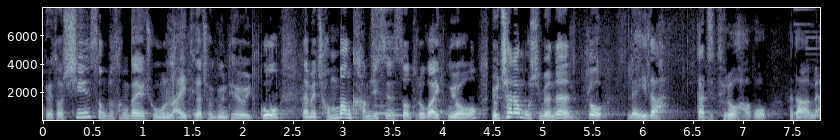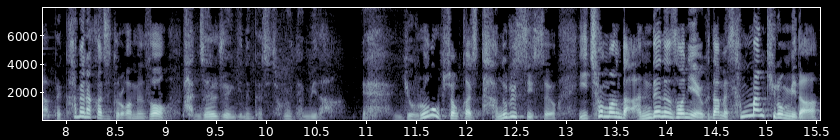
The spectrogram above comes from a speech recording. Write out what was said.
그래서 시인성도 상당히 좋은 라이트가 적용되어 있고, 그다음에 전방 감지 센서 들어가 있고요. 이 차량 보시면은 또 레이더까지 들어가고, 그 다음에 앞에 카메라까지 들어가면서 반자율 주행 기능까지 적용됩니다. 예, 이런 옵션까지 다 누릴 수 있어요. 2천만 원도 안 되는 선이에요. 그 다음에 3만 킬로입니다.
